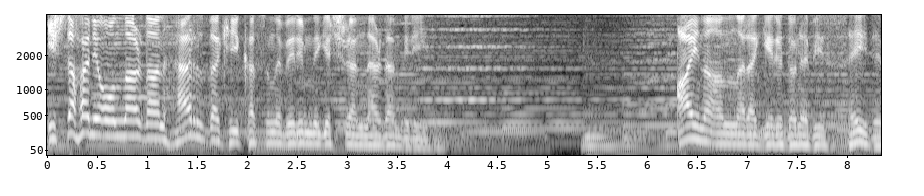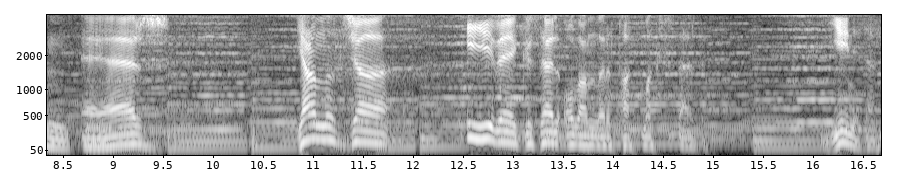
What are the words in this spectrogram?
İşte hani onlardan her dakikasını verimli geçirenlerden biriydim aynı anlara geri dönebilseydim eğer yalnızca iyi ve güzel olanları tatmak isterdim. Yeniden.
